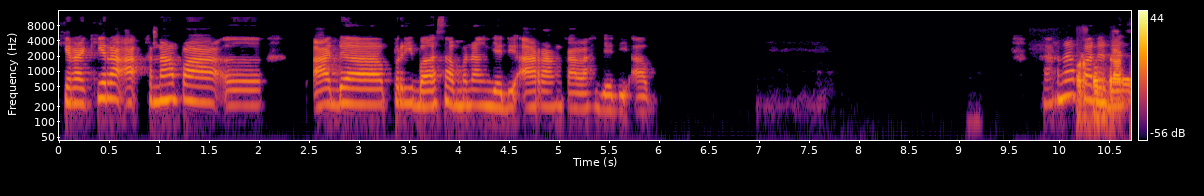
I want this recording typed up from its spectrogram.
Kira-kira kenapa eh, ada peribahasa menang jadi arang, kalah jadi abu? Karena pada das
